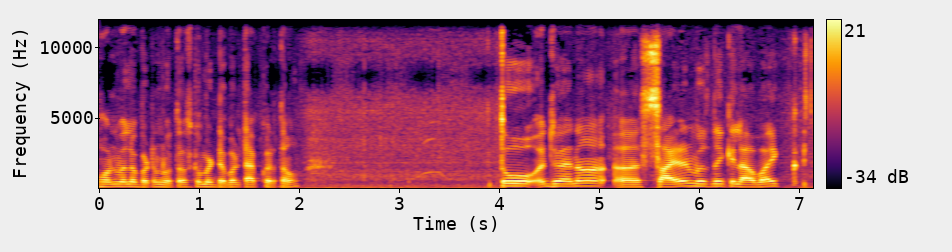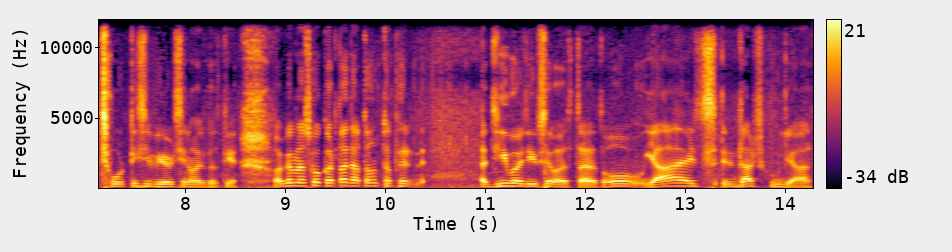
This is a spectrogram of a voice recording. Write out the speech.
हॉर्न वाला बटन होता है उसको मैं डबल टैप करता हूँ तो जो है ना सायरन बजने के अलावा एक छोटी सी वियर्ड सी नॉइज़ बजती है। अगर मैं उसको करता जाता हूँ तो फिर अजीब अजीब से बजता है। तो यार इट्स दैट्स कूल यार।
